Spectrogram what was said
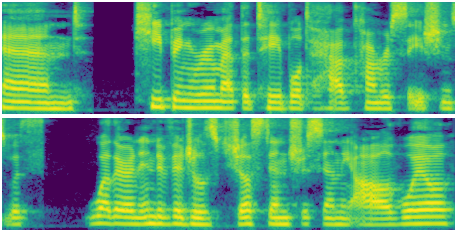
and keeping room at the table to have conversations with whether an individual is just interested in the olive oil,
